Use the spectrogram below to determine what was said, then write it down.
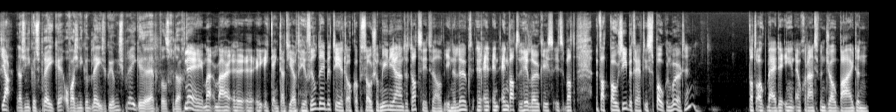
Ja. En als je niet kunt spreken, of als je niet kunt lezen... kun je ook niet spreken, heb ik wel eens gedacht. Nee, maar, maar eh, eh, ik denk dat jeugd heel veel debatteert, ook op social media. Dus dat zit wel in de leuk. En, en, en wat heel leuk is, is wat, wat poëzie betreft, is spoken word. Hè? Wat ook bij de inauguratie van Joe Biden,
